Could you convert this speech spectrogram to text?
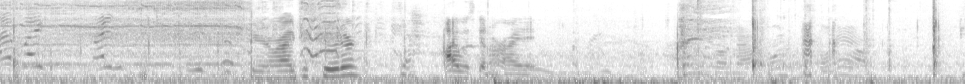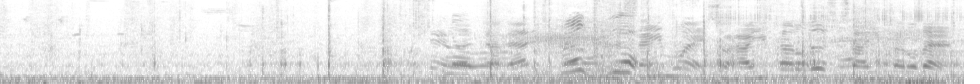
I like, I, You're gonna ride your scooter? Yeah. I was gonna ride it. On that one. Slow down. Okay, now that is Like pedaled the same way. So how you pedal this is how you pedal that.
